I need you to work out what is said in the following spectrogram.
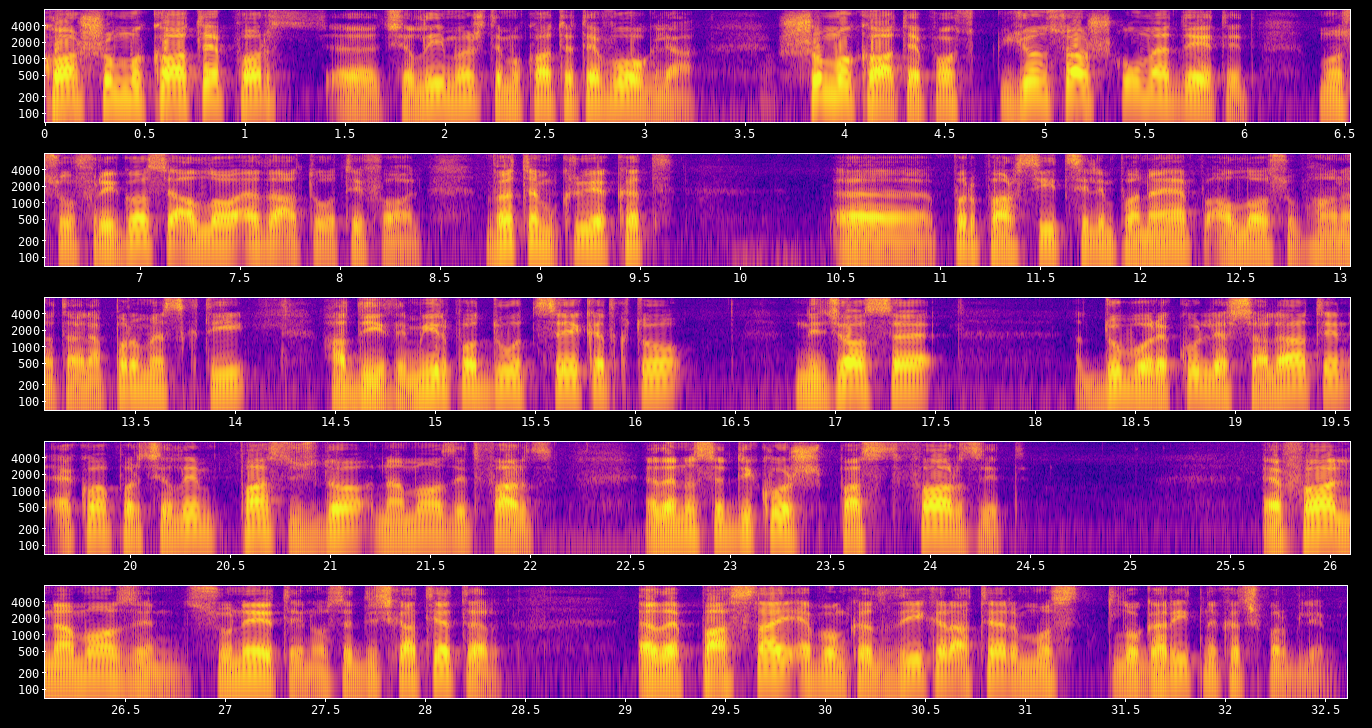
Ka shumë mëkate, por qëllimi është te mëkatet e vogla. Shumë mëkate, po jo sa shkuma e detit, mos u frigo se Allah edhe ato ti fal. Vetëm kryeje këtë përparësi të cilin po na jep Allah subhanahu wa taala përmes këtij hadithi. Mirëpo duhet të ceket këtu një gjë se dubure kulli salatin e ka për qëllim pas çdo namazit farz. Edhe nëse dikush pas farzit e fal namazin, sunetin ose diçka tjetër edhe pastaj e bën këtë dhikër atëherë mos e llogarit në këtë shpërblim.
